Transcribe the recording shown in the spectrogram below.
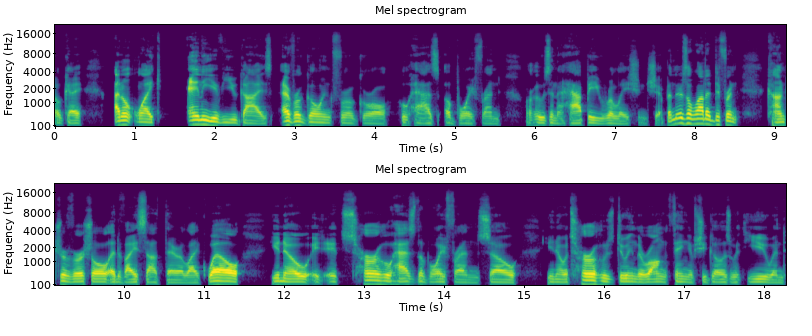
Okay? I don't like any of you guys ever going for a girl who has a boyfriend or who's in a happy relationship. And there's a lot of different controversial advice out there, like, well, you know, it, it's her who has the boyfriend, so, you know, it's her who's doing the wrong thing if she goes with you, and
